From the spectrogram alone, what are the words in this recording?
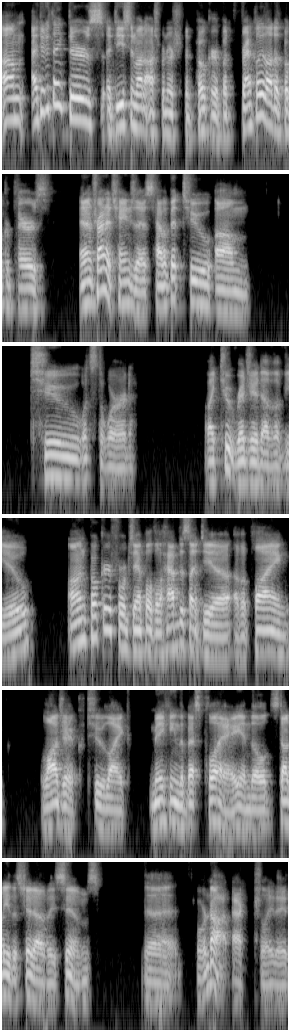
Um, I do think there's a decent amount of entrepreneurship in poker, but frankly, a lot of the poker players, and I'm trying to change this, have a bit too um too what's the word? Like too rigid of a view on poker. For example, they'll have this idea of applying logic to like making the best play and they'll study the shit out of these sims. Uh, or not actually. They,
